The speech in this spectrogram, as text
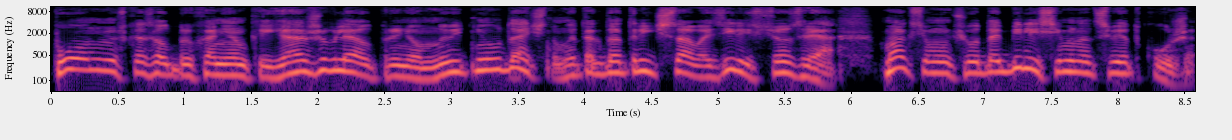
«Помню», — сказал Брюханенко, — «я оживлял при нем, но ведь неудачно. Мы тогда три часа возились, все зря. Максимум, чего добились, именно цвет кожи».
